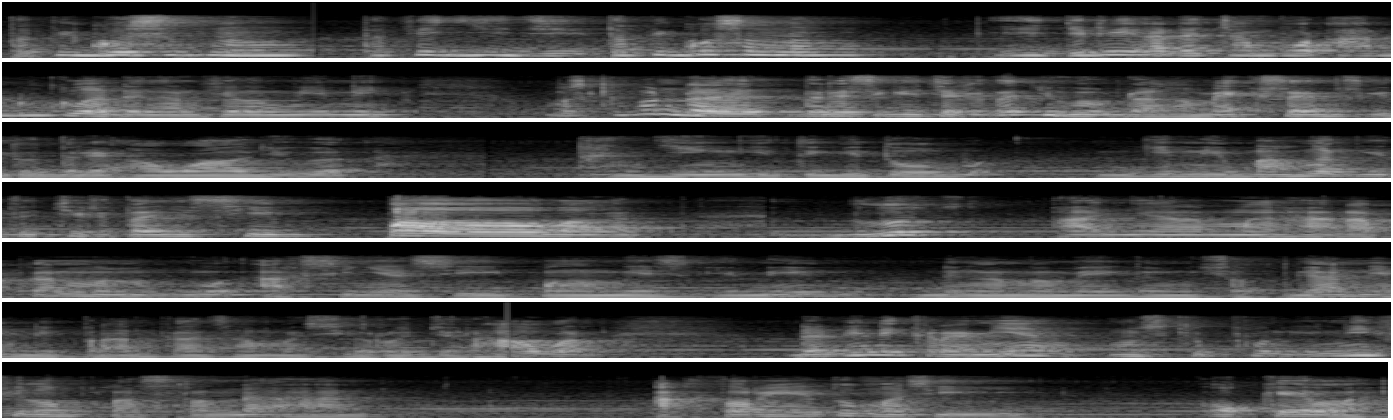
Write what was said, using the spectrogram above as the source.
tapi gue seneng. Tapi jijik tapi gue seneng. Ya jadi ada campur aduk lah dengan film ini. Meskipun dari, dari segi cerita juga udah gak make sense gitu dari awal juga. Anjing gitu-gitu gini banget gitu ceritanya simple banget. Lu hanya mengharapkan menunggu aksinya si pengemis ini dengan memegang shotgun yang diperankan sama si Roger Howard. Dan ini kerennya meskipun ini film kelas rendahan aktornya itu masih oke okay lah.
